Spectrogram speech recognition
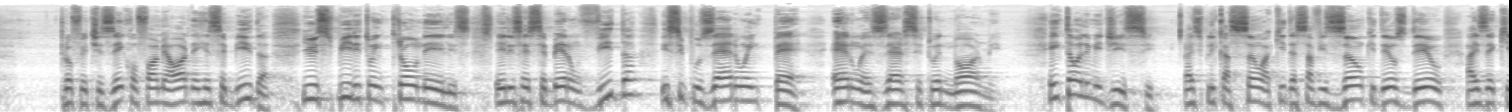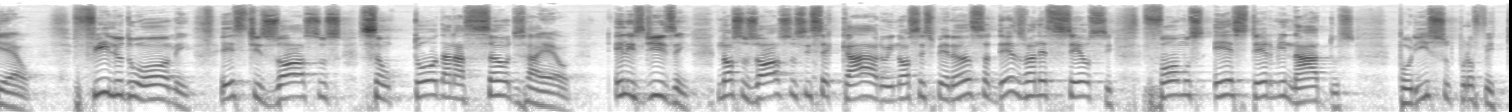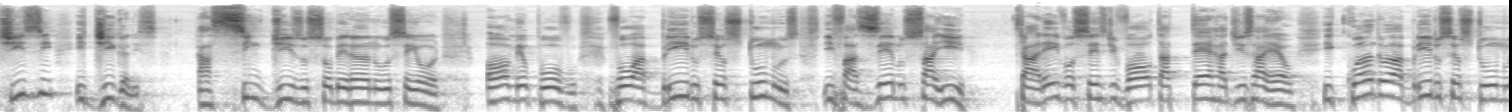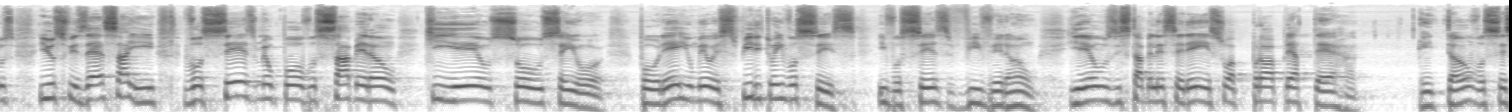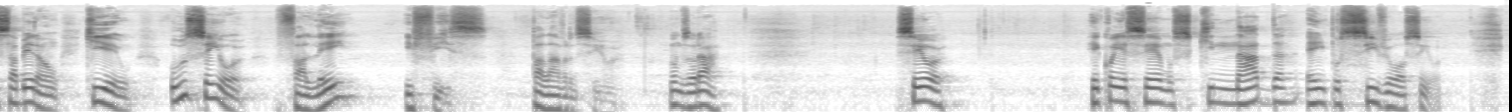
Profetizei conforme a ordem recebida, e o Espírito entrou neles. Eles receberam vida e se puseram em pé. Era um exército enorme. Então ele me disse: a explicação aqui dessa visão que Deus deu a Ezequiel. Filho do homem, estes ossos são toda a nação de Israel. Eles dizem: nossos ossos se secaram e nossa esperança desvaneceu-se, fomos exterminados. Por isso, profetize e diga-lhes: Assim diz o soberano, o Senhor: Ó meu povo, vou abrir os seus túmulos e fazê-los sair trarei vocês de volta à terra de Israel. E quando eu abrir os seus túmulos e os fizer sair, vocês, meu povo, saberão que eu sou o Senhor. Porei o meu espírito em vocês, e vocês viverão, e eu os estabelecerei em sua própria terra. Então vocês saberão que eu, o Senhor, falei e fiz. Palavra do Senhor. Vamos orar? Senhor, reconhecemos que nada é impossível ao Senhor.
